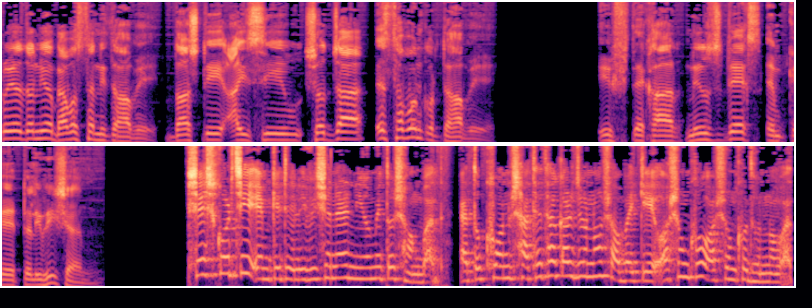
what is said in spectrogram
প্রয়োজনীয় ব্যবস্থা নিতে হবে। দশটি আইসিইউ শয্যা স্থাপন করতে হবে। Iftekhar news desk M K television. শেষ করছি এমকে টেলিভিশনের নিয়মিত সংবাদ। এতক্ষণ সাথে থাকার জন্য সবাইকে অসংখ্য অসংখ্য ধন্যবাদ।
